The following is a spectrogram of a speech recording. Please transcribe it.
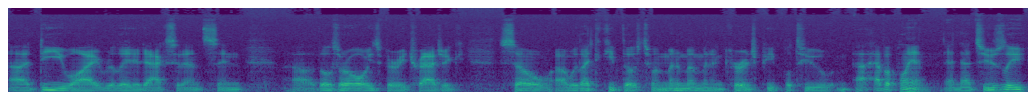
uh, DUI related accidents, and those are always very tragic. So uh, we'd like to keep those to a minimum and encourage people to uh, have a plan, and that's usually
